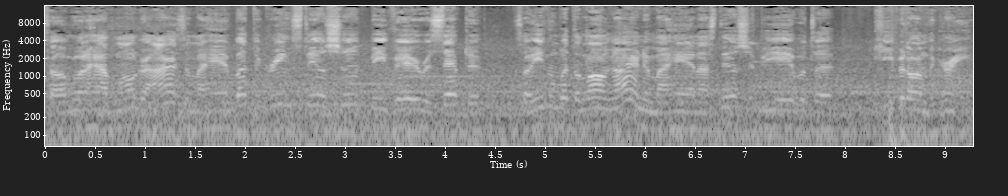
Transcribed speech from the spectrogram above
So I'm going to have longer irons in my hand, but the green still should be very receptive. So even with the long iron in my hand, I still should be able to keep it on the green.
